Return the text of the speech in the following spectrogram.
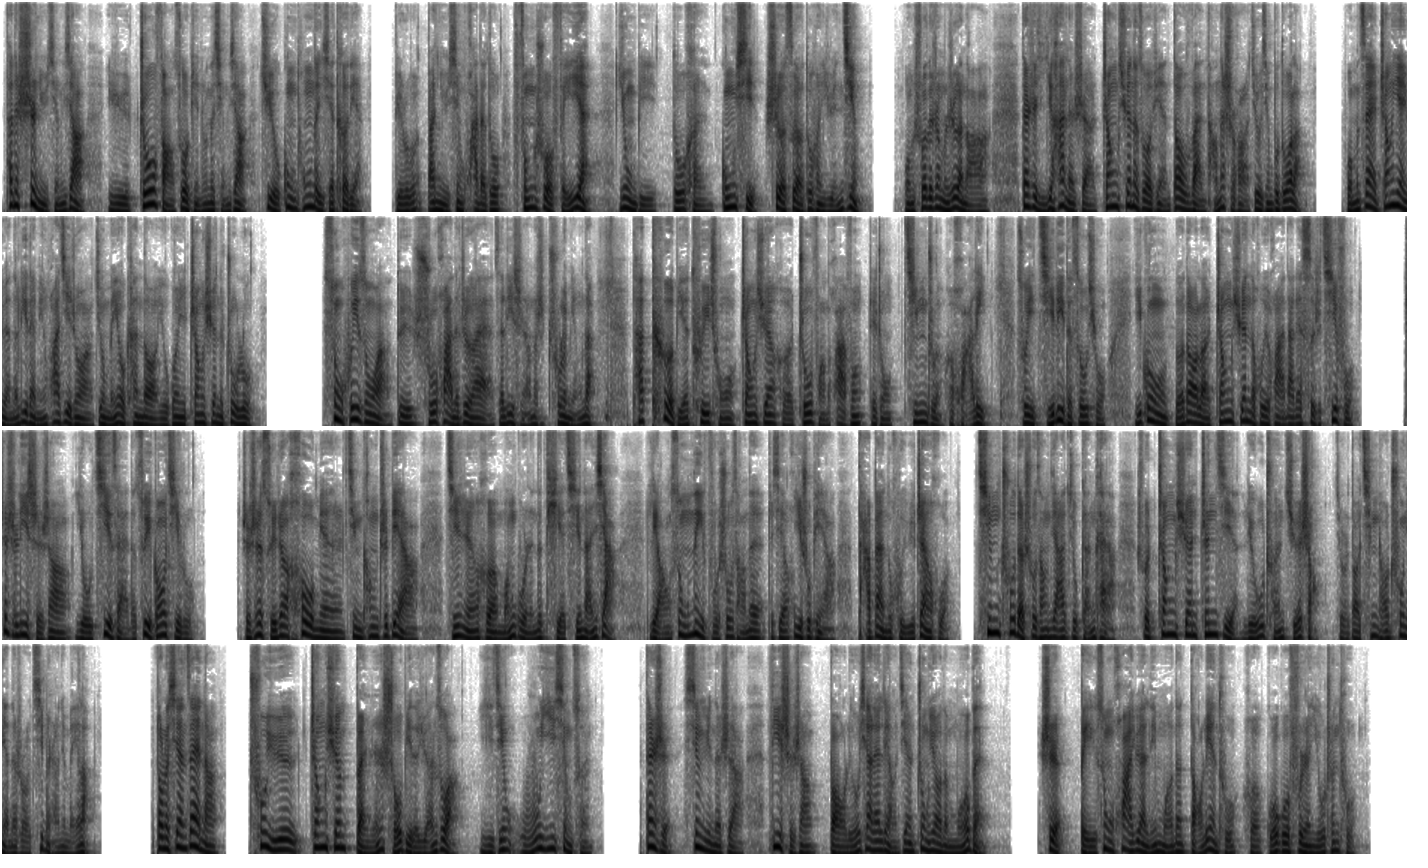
他的仕女形象与周昉作品中的形象具有共通的一些特点，比如把女性画的都丰硕肥艳，用笔都很工细，设色都很匀净。我们说的这么热闹啊，但是遗憾的是，张轩的作品到晚唐的时候，就已经不多了。我们在张彦远的《历代名画记》中啊，就没有看到有关于张轩的著录。宋徽宗啊，对书画的热爱在历史上呢是出了名的。他特别推崇张轩和周昉的画风，这种精准和华丽，所以极力的搜求，一共得到了张轩的绘画大概四十七幅，这是历史上有记载的最高记录。只是随着后面靖康之变啊，金人和蒙古人的铁骑南下。两宋内府收藏的这些艺术品啊，大半都毁于战火。清初的收藏家就感慨啊，说张轩真迹流传绝少，就是到清朝初年的时候，基本上就没了。到了现在呢，出于张轩本人手笔的原作啊，已经无一幸存。但是幸运的是啊，历史上保留下来两件重要的摹本，是北宋画院临摹的《捣练图》和《虢国夫人游春图》。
